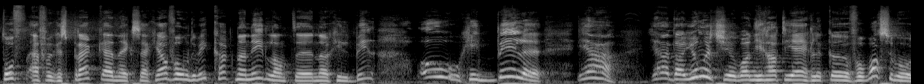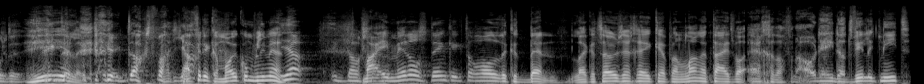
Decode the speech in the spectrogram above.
tof, even gesprek. En ik zeg, ja, volgende week ga ik naar Nederland, naar Giel Belen. Oh, Giel Belen, ja... Ja, dat jongetje, wanneer gaat hij eigenlijk uh, volwassen worden? Heerlijk. ik dacht van, ja. Dat vind ik een mooi compliment. Ja, ik dacht maar inmiddels denk ik toch wel dat ik het ben. Laat ik het zo zeggen. Ik heb een lange tijd wel echt gedacht van... oh nee, dat wil ik niet.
